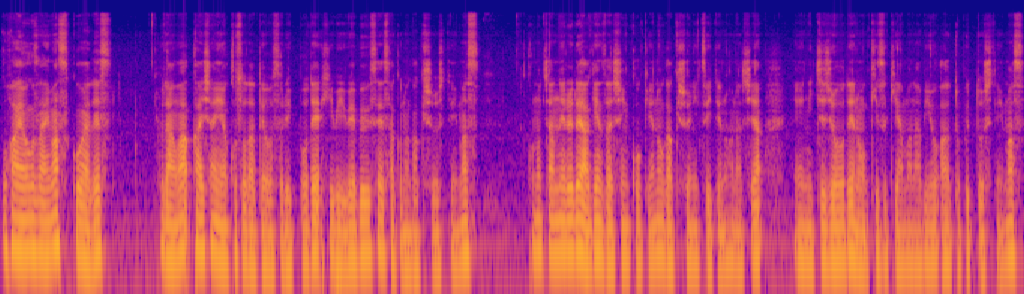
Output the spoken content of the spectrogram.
おはようございます。高野です。普段は会社員や子育てをする一方で日々ウェブ制作の学習をしています。このチャンネルでは現在進行形の学習についての話や、え日常での気づきや学びをアウトプットしています。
